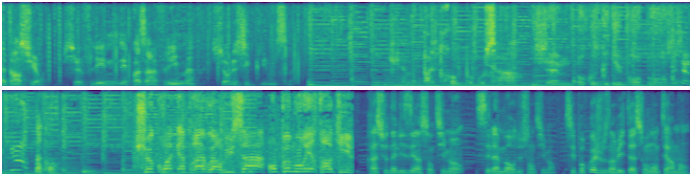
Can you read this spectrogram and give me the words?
Attention, ce film n'est pas un film sur le cyclisme. J'aime pas trop beaucoup ça. J'aime beaucoup ce que tu proposes. J'aime bien. D'accord. Je crois qu'après avoir vu ça, on peut mourir tranquille. Rationaliser un sentiment, c'est la mort du sentiment. C'est pourquoi je vous invite à son enterrement,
